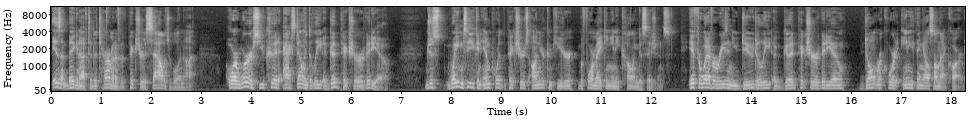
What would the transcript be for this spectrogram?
isn't big enough to determine if a picture is salvageable or not. Or worse, you could accidentally delete a good picture or video. Just wait until you can import the pictures on your computer before making any culling decisions. If for whatever reason you do delete a good picture or video, don't record anything else on that card.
